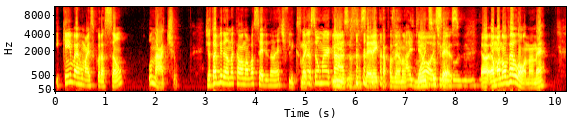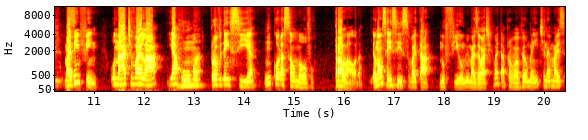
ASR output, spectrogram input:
E quem vai arrumar esse coração? O Nacho. Já tá virando aquela nova série da Netflix, né? Coração marcado. Isso, essa série aí que tá fazendo Ai, que muito é ótimo, sucesso. inclusive. É uma novelona, né? Mas enfim, o Nath vai lá e arruma, providencia um coração novo pra Laura. Eu não sei se isso vai estar no filme, mas eu acho que vai estar provavelmente, né? Mas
